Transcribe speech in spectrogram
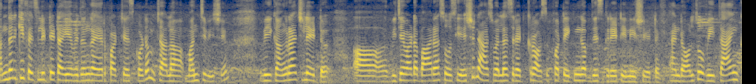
అందరికీ ఫెసిలిటేట్ అయ్యే విధంగా ఏర్పాటు చేసుకోవడం చాలా మంచి విషయం. We congratulate Vijayawada bar association as well as red cross for taking up this great initiative and also we thank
